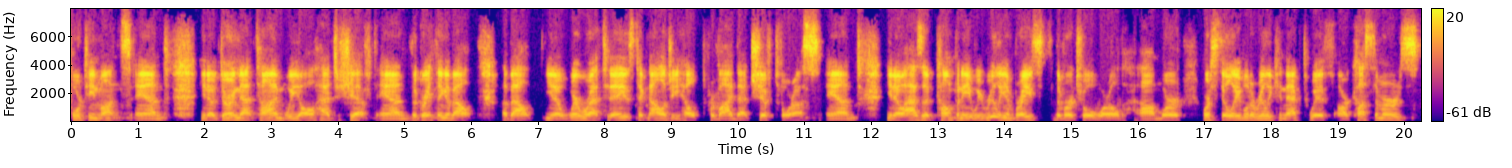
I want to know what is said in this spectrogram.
14 months. And you know during that time we all had to shift. And the great thing about about you know where we're at today is technology helped provide that shift for us. And you know as a company we really embraced the virtual world. Um, we're we're still able to really connect with our customers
